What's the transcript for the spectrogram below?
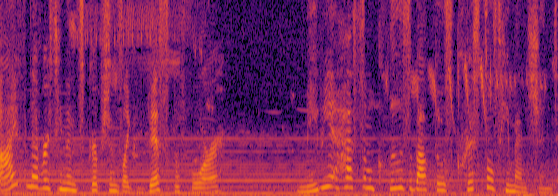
I've never seen inscriptions like this before. Maybe it has some clues about those crystals he mentioned.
